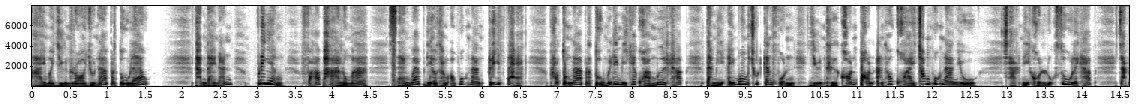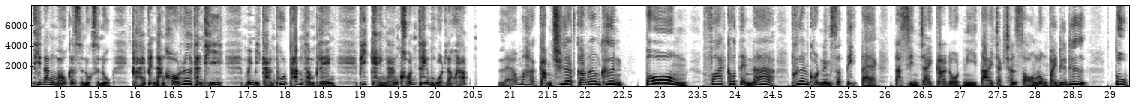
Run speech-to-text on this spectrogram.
ตายมายืนรออยู่หน้าประตูแล้ว ทันใดนั้น เปรี้ยงฟ้าผ่าลงมา แสงแวบเดียวทำเอาพวกนางกรี๊ดแตก เพราะตรงหน้าประตูไม่ได้มีแค่ความมืดครับ แต่มีไอ้ม่งชุดกันฝน ยืนถือค้อนปอนอันเท่าควายจ้องพวกนางอยู่ ฉากนี้ขนลุกสู้เลยครับ จากที่นั่งเมาส์กันสนุกสนุกกลายเป็นหนังฮอร์เรอร์ทันที ไม่มีการพูดพร่ำทำเพลง พี่แกง้างค้อนเตรียมหวดแล้วครับ แล้วมหกรรมเชือดก็เริ่มขึ้นโป้งฟาดเข้าเต็มหน้า เพื่อนคนหนึ่งสติแตก ตัดสินใจกระโดดหนีตายจากชั้นสองลงไปดื้อๆตุบ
